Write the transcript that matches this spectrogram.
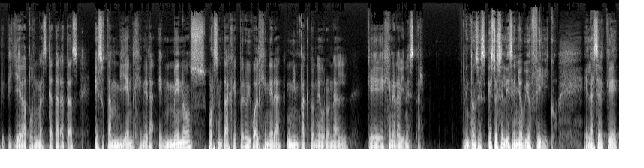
que te lleva por unas cataratas, eso también genera en menos porcentaje, pero igual genera un impacto neuronal que genera bienestar. Entonces, esto es el diseño biofílico, el hacer que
